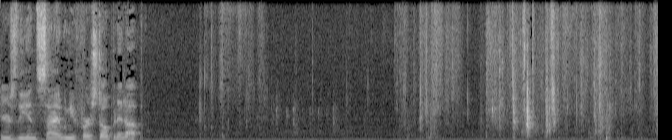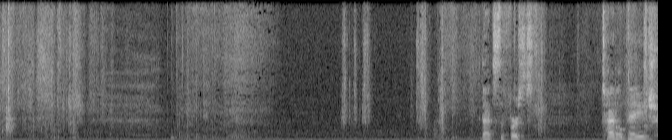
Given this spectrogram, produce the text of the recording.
Here's the inside when you first open it up. That's the first title page.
